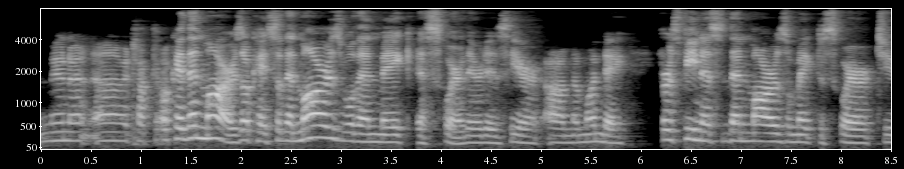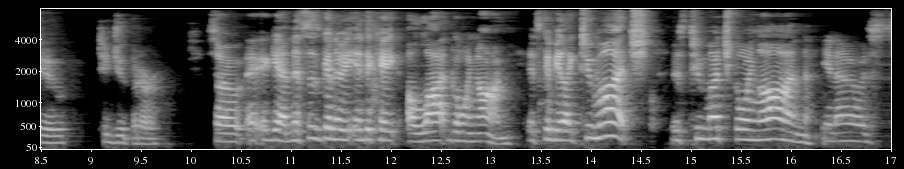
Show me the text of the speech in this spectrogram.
moon, uh, I talked, okay, then Mars. Okay, so then Mars will then make a square. There it is here on the Monday first Venus, then Mars will make the square to to Jupiter. So again, this is going to indicate a lot going on. It's going to be like too much. There's too much going on. You know, it's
